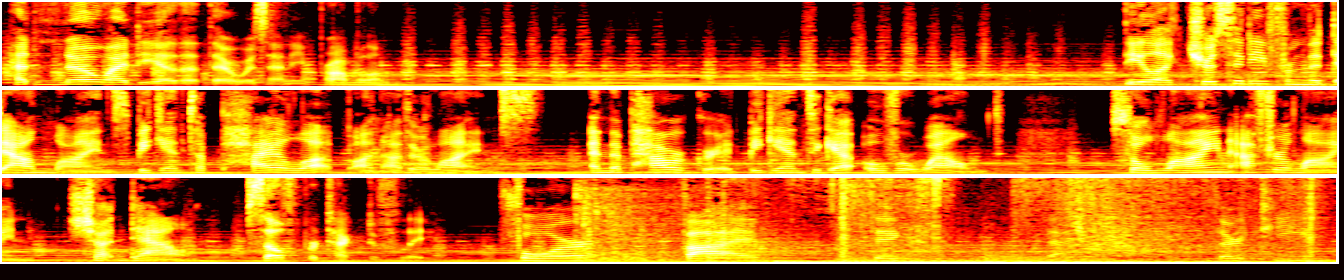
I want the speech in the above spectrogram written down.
had no idea that there was any problem. The electricity from the down lines began to pile up on other lines, and the power grid began to get overwhelmed. So, line after line shut down. Self protectively. Four, five, six, seven, 13,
